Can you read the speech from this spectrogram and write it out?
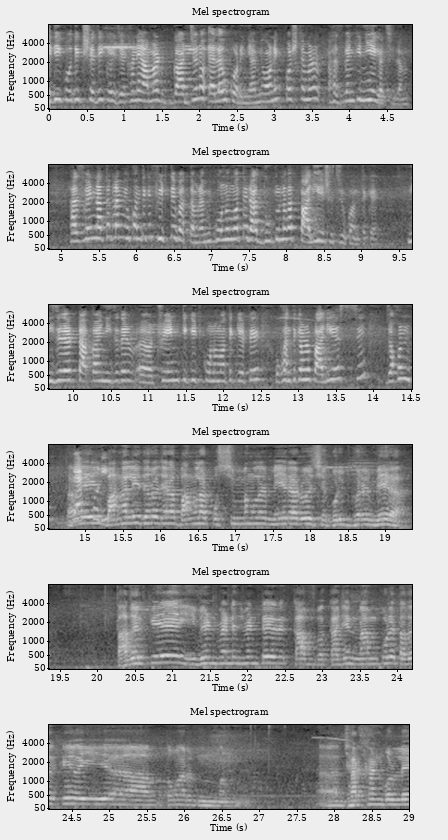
এদিক ওদিক সেদিক যেখানে আমার গার্জেনও অ্যালাউ করেনি। আমি অনেক কষ্টে আমার হাজব্যান্ডকে নিয়ে গেছিলাম। হাজব্যান্ড না থাকলে আমি ওখান থেকে ফিরতে পারতাম না। আমি কোনো মতে রাত দুটো নাগাদ পালিয়ে এসেছি ওখান থেকে। নিজেদের টাকায়, নিজেদের ট্রেন টিকিট কোনো মতে কেটে ওখান থেকে আমরা পালিয়ে এসেছি। যখন ব্যাক করি বাঙালি ধরো যারা বাংলার পশ্চিম বাংলার মেয়েরা রয়েছে গরিব ঘরের মেয়েরা তাদেরকে ইভেন্ট ম্যানেজমেন্টের কাজের নাম করে তাদেরকে ওই তোমার ঝাড়খণ্ড বললে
